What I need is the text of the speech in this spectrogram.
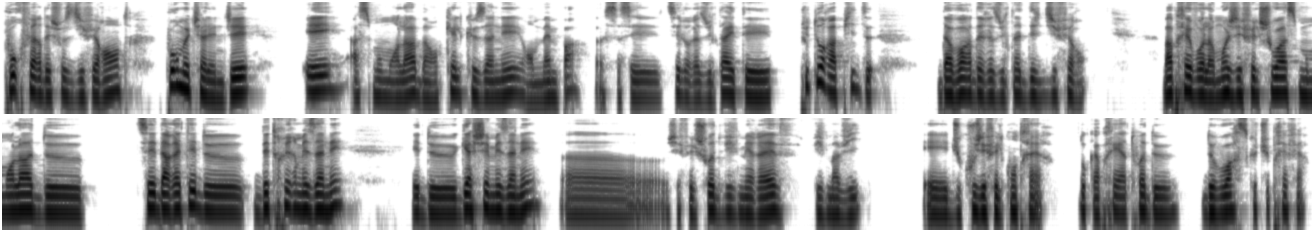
pour faire des choses différentes, pour me challenger. Et à ce moment-là, ben, en quelques années, en même pas, ça c'est, le résultat était plutôt rapide d'avoir des résultats différents. Mais après, voilà, moi j'ai fait le choix à ce moment-là de, d'arrêter de détruire mes années et de gâcher mes années. Euh, j'ai fait le choix de vivre mes rêves, vivre ma vie. Et du coup, j'ai fait le contraire. Donc après, à toi de, de voir ce que tu préfères.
